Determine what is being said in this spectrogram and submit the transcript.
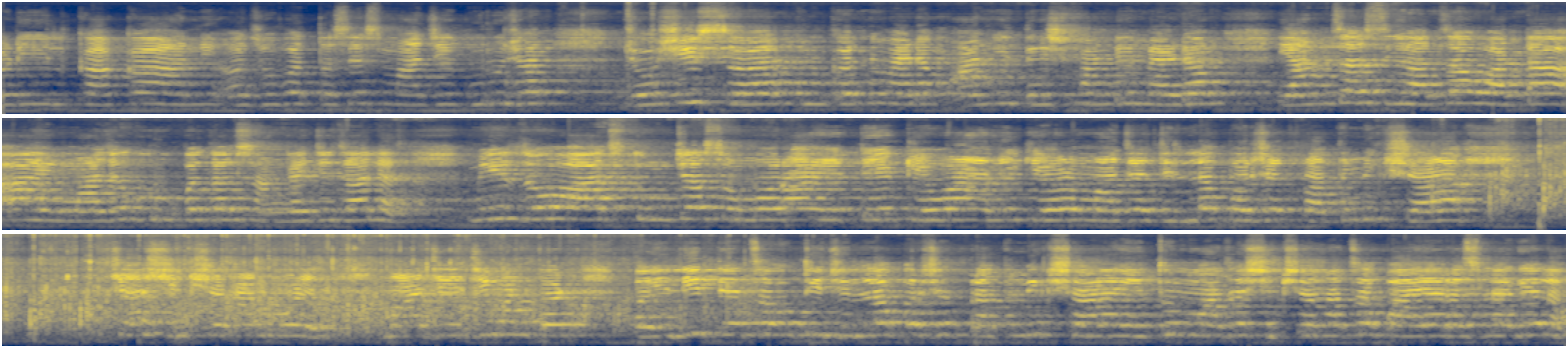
वडील काका आणि आजोबा तसेच माझे गुरुजन जोशी सर कुलकर्णी मॅडम आणि देशपांडे मॅडम यांचा सिंहाचा वाटा आहे. माझ्या ग्रुपबद्दल सांगायचे झाल्यास मी जो आज तुमच्यासमोर आहे ते केवळ आणि केवळ माझ्या जिल्हा परिषद प्राथमिक शाळा च्या शिक्षकांमुळे माझे जीवनपट पहिली ते चौथी जिल्हा परिषद प्राथमिक शाळा येथून माझा शिक्षणाचा पाया रचला गेला.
